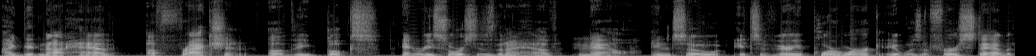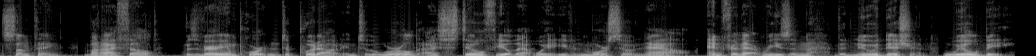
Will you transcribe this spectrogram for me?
I did not have a fraction of the books and resources that I have now. And so it's a very poor work. It was a first stab at something, but I felt was very important to put out into the world. I still feel that way even more so now. And for that reason, the new edition will be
